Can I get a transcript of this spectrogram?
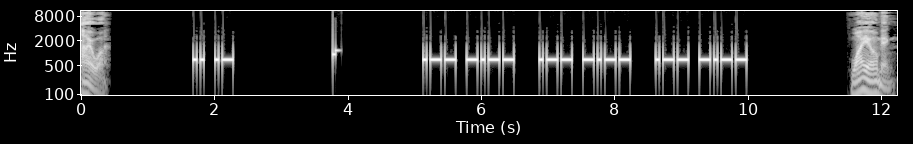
Iowa. Wyoming.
